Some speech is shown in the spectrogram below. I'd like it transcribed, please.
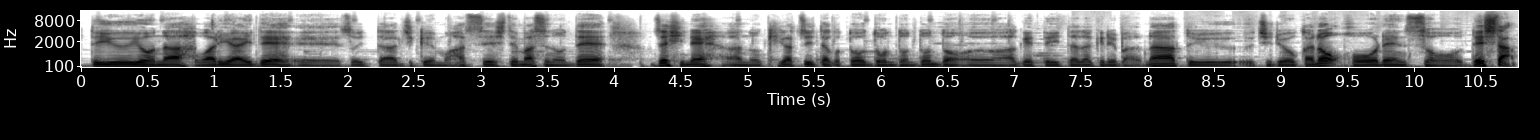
っていうような割合で、えー、そういった事件も発生してますのでぜひねあの気がついたことをどんどんどんどん上げていただければなという治療科のほうれん草でした。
